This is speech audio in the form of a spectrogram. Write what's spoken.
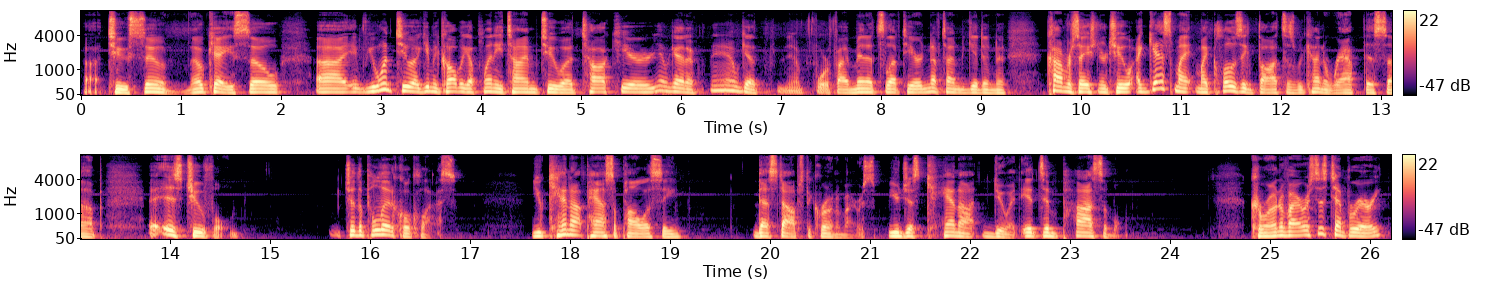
uh, too soon. Okay, so uh, if you want to give me a call, we got plenty of time to talk here. You know, we got a, you know, we got you know, four or five minutes left here, enough time to get into conversation or two. I guess my my closing thoughts as we kind of wrap this up is twofold. To the political class, you cannot pass a policy that stops the coronavirus. You just cannot do it. It's impossible. Coronavirus is temporary.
